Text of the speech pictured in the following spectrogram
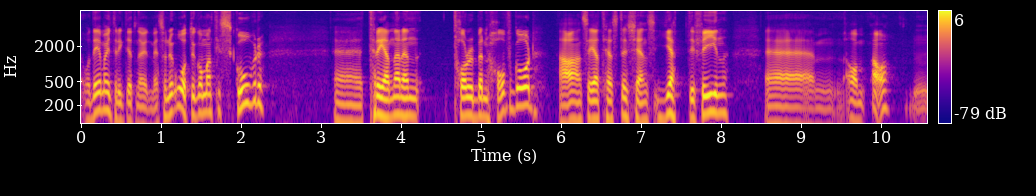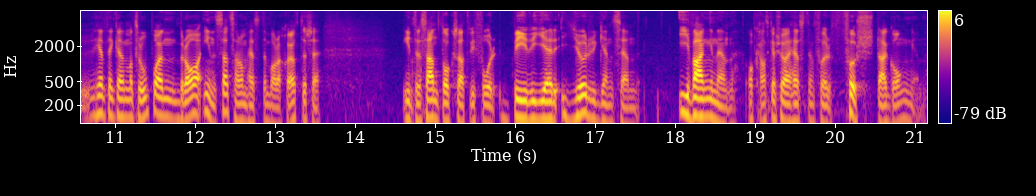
och det är man ju inte riktigt nöjd med. Så nu återgår man till skor. Eh, tränaren Torben Hovgård, ja, han säger att hästen känns jättefin. Eh, ja, ja, helt enkelt att man tror på en bra insats här om hästen bara sköter sig. Intressant också att vi får Birger Jörgensen i vagnen och han ska köra hästen för första gången.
